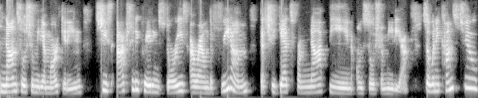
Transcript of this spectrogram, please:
non social media marketing, she's actually creating stories around the freedom that she gets from not being on social media. So when it comes to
